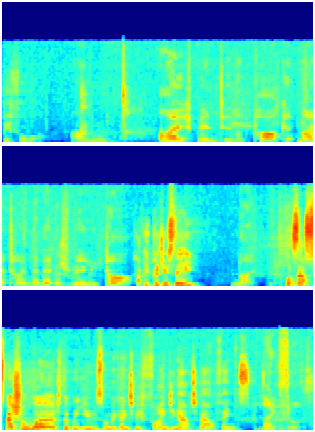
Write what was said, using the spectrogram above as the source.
before. Um, I've been to the park at night time and it was really dark. Have you? Could you see? No. What's our special word that we use when we're going to be finding out about things? Light source.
